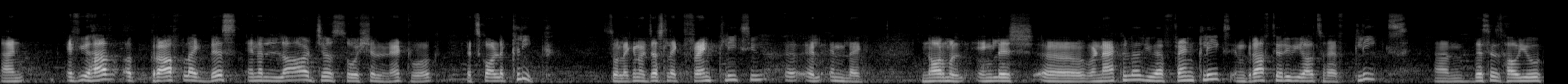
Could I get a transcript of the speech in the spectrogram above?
And if you have a graph like this in a larger social network it's called a clique. So like you know just like friend cliques you uh, in, like normal english uh, vernacular you have friend cliques. In graph theory we also have cliques. And this is how you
